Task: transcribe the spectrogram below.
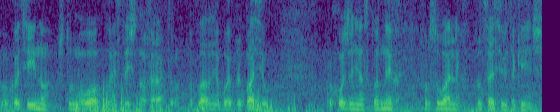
евакуаційно-штурмово-логістичного характеру, доплавлення боєприпасів, проходження складних форсувальних процесів і таке інше.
